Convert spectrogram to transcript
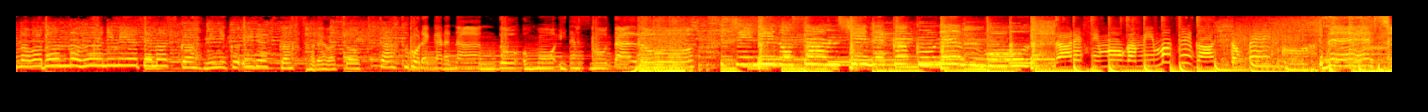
今はどんな風に見えてますか？醜いですか？それはそっか。これから何度思い出すのだろう？死にの三死でかくれんぼ。誰しもが見間違ったフェイク。ねえ知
